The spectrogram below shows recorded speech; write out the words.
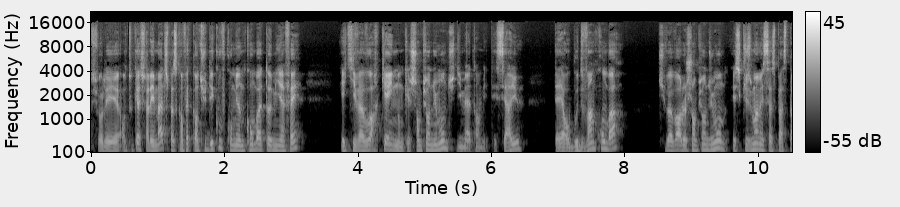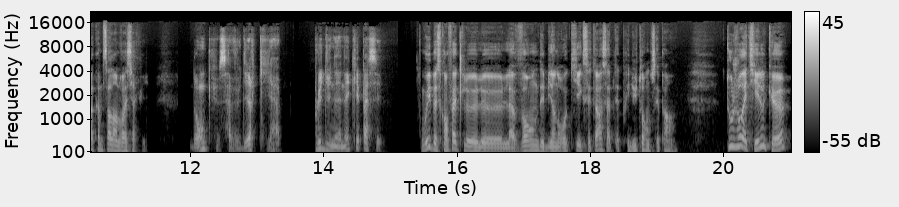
Sur les, en tout cas, sur les matchs, parce qu'en fait, quand tu découvres combien de combats Tommy a fait et qu'il va voir Kane, donc qui est champion du monde, tu te dis, mais attends, mais t'es sérieux? C'est-à-dire, au bout de 20 combats, tu vas voir le champion du monde Excuse-moi, mais ça se passe pas comme ça dans le vrai circuit. Donc, ça veut dire qu'il y a plus d'une année qui est passée. Oui, parce qu'en fait, le, le- la vente des biens de Rocky, etc., ça a peut-être pris du temps, on sait pas. hein. Toujours est-il que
